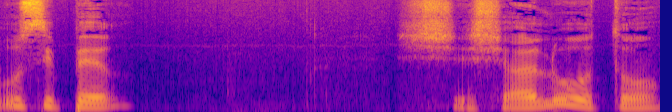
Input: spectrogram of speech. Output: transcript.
והוא סיפר ששאלו אותו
